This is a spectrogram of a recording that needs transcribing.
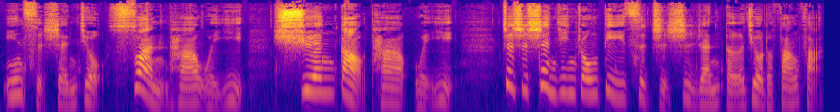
因此，神就算他为义，宣告他为义。这是圣经中第一次指示人得救的方法。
